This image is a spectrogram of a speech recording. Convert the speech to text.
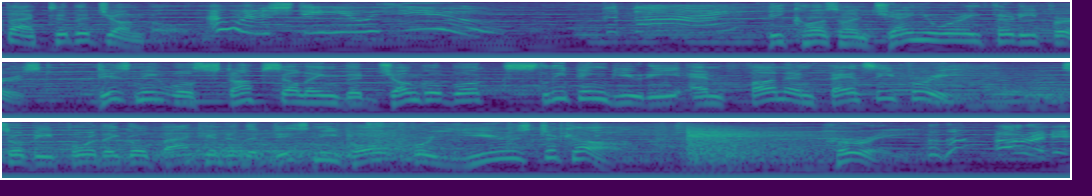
back to the jungle. I want to stay here with you. Goodbye. Because on January 31st, Disney will stop selling The Jungle Book, Sleeping Beauty, and Fun and Fancy Free. So before they go back into the Disney vault for years to come, hurry. Hurry!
